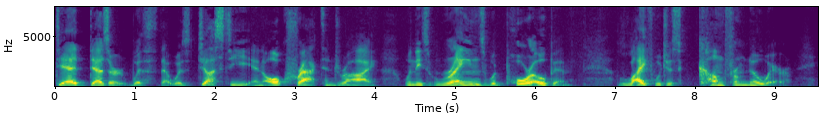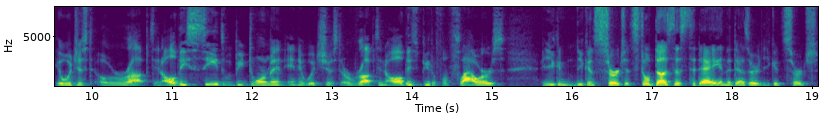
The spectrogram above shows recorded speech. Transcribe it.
dead desert with that was dusty and all cracked and dry, when these rains would pour open, life would just come from nowhere. It would just erupt, and all these seeds would be dormant, and it would just erupt, and all these beautiful flowers. And you can you can search. It still does this today in the desert. You could search,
